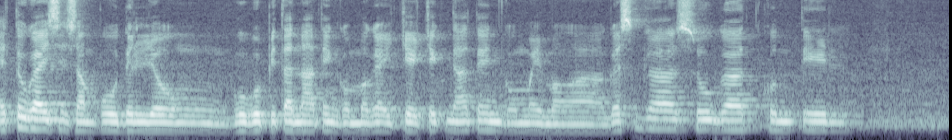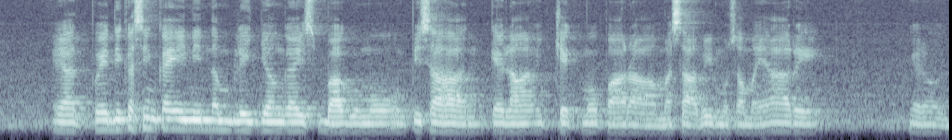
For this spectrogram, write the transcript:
Ito guys, isang poodle yung gugupitan natin. Kung baga, i-check natin kung may mga gasgas, sugat, kuntil. Ayan, pwede kasing kainin ng blade yan guys bago mo umpisahan. Kailangan i-check mo para masabi mo sa may-ari. Ganun.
